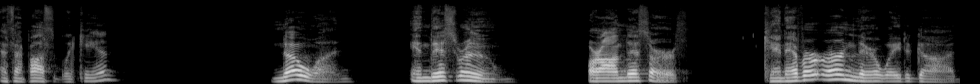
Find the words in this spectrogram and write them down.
as I possibly can. No one in this room or on this earth can ever earn their way to God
